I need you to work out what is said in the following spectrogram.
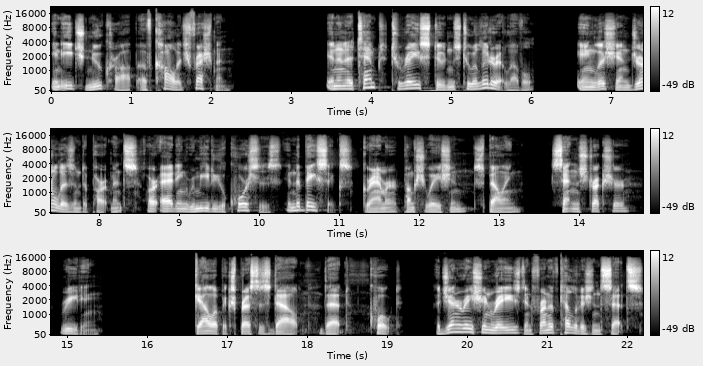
in each new crop of college freshmen. In an attempt to raise students to a literate level, English and journalism departments are adding remedial courses in the basics grammar, punctuation, spelling, sentence structure, reading. Gallup expresses doubt that, quote, a generation raised in front of television sets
